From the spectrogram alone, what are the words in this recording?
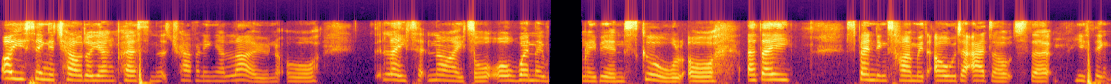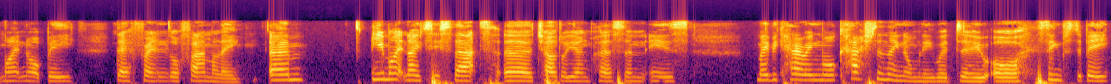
are you seeing a child or young person that's travelling alone, or late at night, or, or when they would normally be in school, or are they spending time with older adults that you think might not be their friends or family. Um, you might notice that a child or young person is maybe carrying more cash than they normally would do, or seems to be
